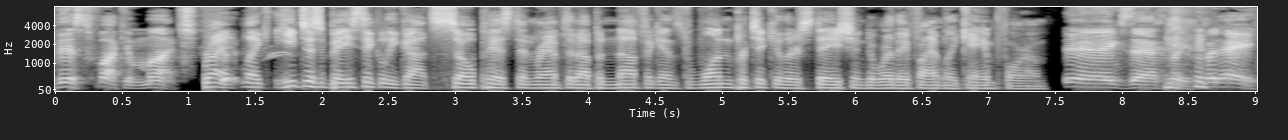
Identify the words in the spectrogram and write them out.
this fucking much. right like he just basically got so pissed and ramped it up enough against one particular station to where they finally came for him Yeah, exactly. but hey,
